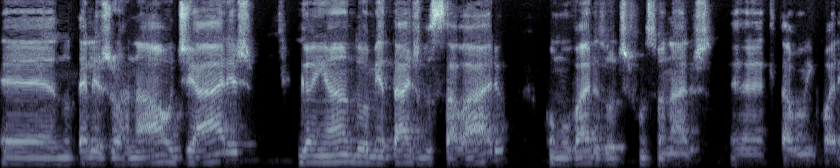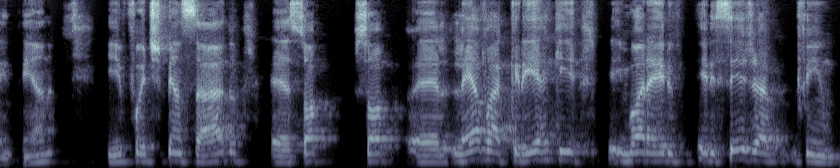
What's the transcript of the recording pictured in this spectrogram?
é, no telejornal diárias, ganhando metade do salário, como vários outros funcionários é, que estavam em quarentena, e foi dispensado. É, só só é, leva a crer que, embora ele, ele seja, enfim,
